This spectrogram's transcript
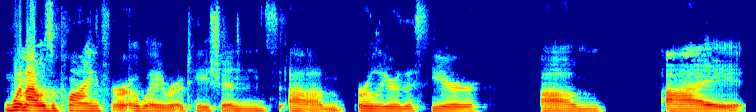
when I was applying for away rotations um, earlier this year, um, I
